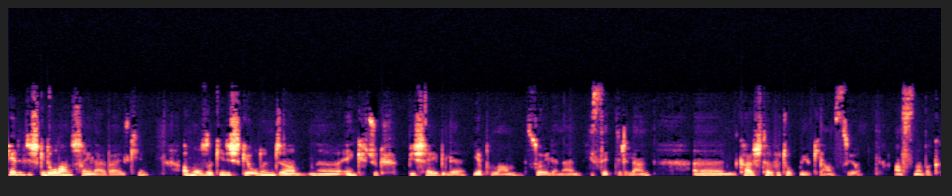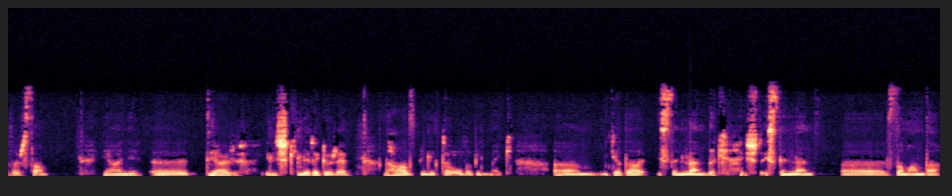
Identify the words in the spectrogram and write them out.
her ilişkide olan şeyler belki. Ama uzak ilişki olunca en küçük bir şey bile yapılan, söylenen, hissettirilen karşı tarafı çok büyük yansıyor. Aslına bakılırsa. Yani diğer ilişkilere göre daha az birlikte olabilmek ya da istenilen işte istenilen zamanda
